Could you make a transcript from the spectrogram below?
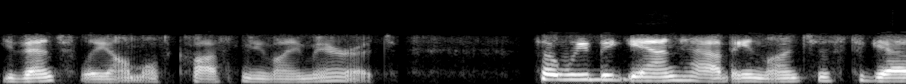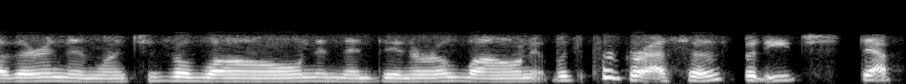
eventually almost cost me my marriage. So we began having lunches together and then lunches alone and then dinner alone. It was progressive, but each step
